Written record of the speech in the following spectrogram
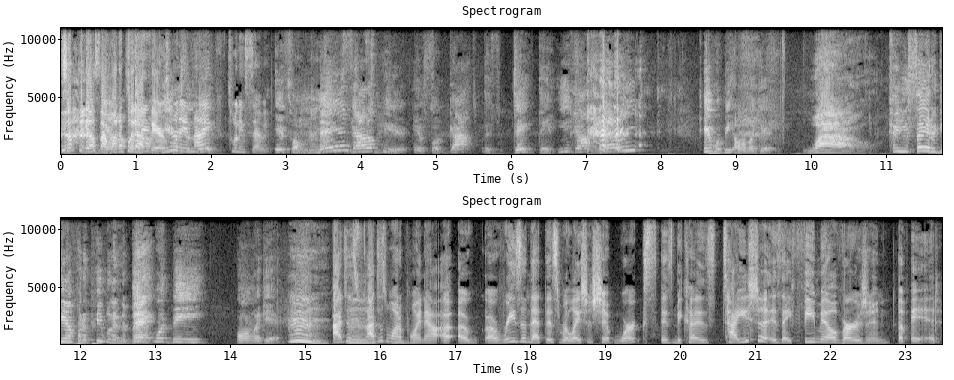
something else I want to put out there. Here's the 29th, thing. 27th. If a man got up here and forgot the date that he got married, it would be Armageddon. Wow! Can you say it again for the people in the back? It would be Armageddon. Mm. I just I just want to mm. point out a, a a reason that this relationship works is because Tyisha is a female version of Ed,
